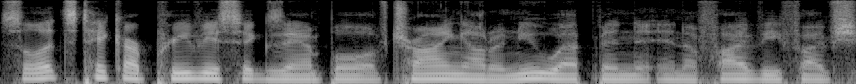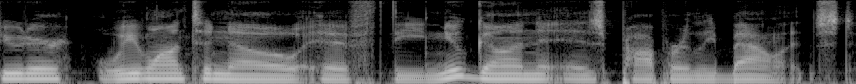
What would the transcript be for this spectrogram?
So let's take our previous example of trying out a new weapon in a 5v5 shooter. We want to know if the new gun is properly balanced.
